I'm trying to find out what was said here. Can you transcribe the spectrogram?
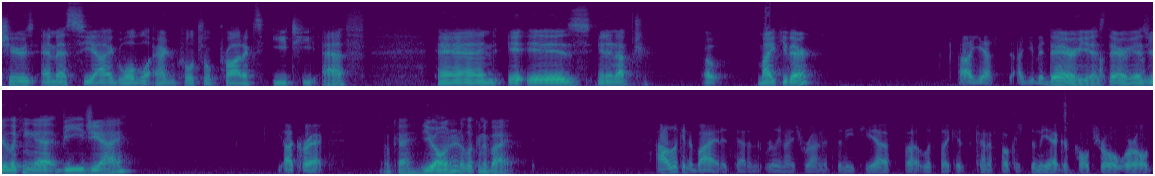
Shares MSCI Global Agricultural Products ETF, and it is in an uptrend. Oh, Mike, you there? Uh, yes, uh, you've been. There he is. There he is. You're looking at VEGI. Uh, correct. Okay. You own it or looking to buy it? I'm uh, looking to buy it. It's had a really nice run. It's an ETF. Uh, it looks like it's kind of focused in the agricultural world,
